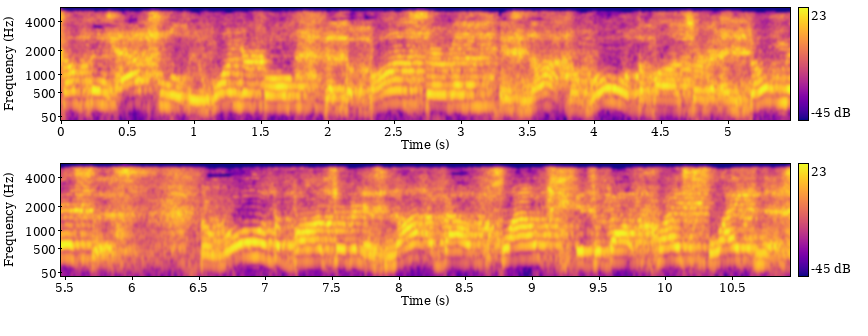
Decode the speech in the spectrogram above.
something absolutely wonderful that the bondservant is not. The role of the bondservant, and don't miss this, the role of the bondservant is not about clout, it's about Christ likeness.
